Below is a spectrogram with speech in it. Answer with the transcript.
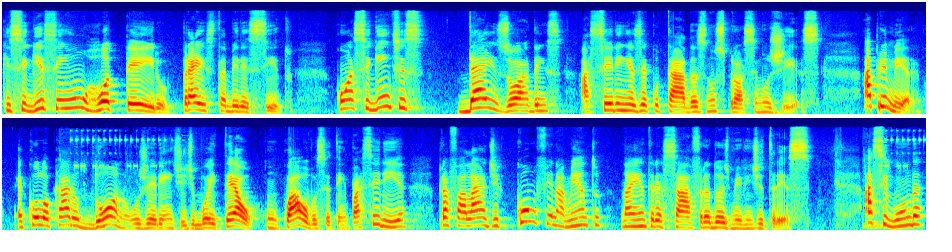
que seguissem um roteiro pré-estabelecido, com as seguintes 10 ordens a serem executadas nos próximos dias. A primeira é colocar o dono, o gerente de Boitel, com o qual você tem parceria, para falar de confinamento na entre-safra 2023. A segunda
